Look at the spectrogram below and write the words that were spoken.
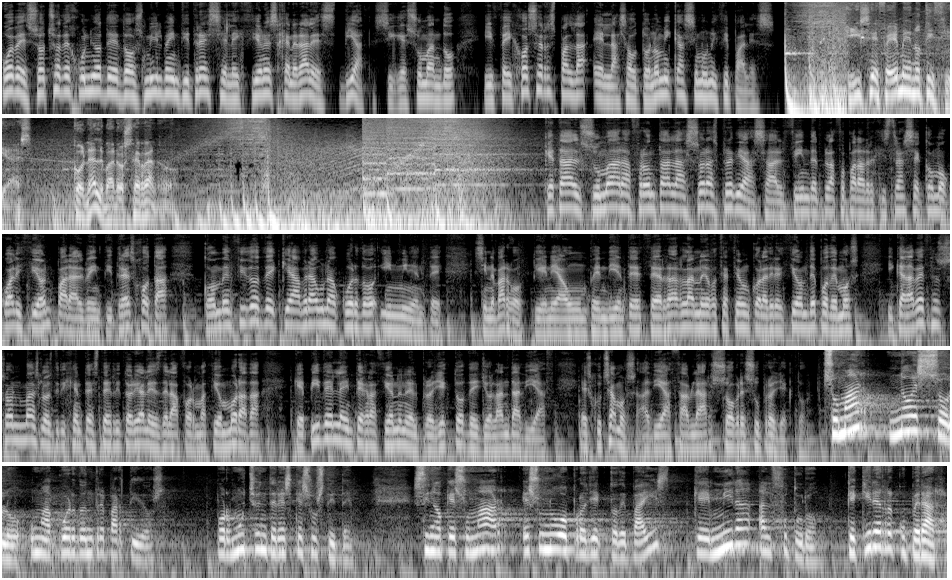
Jueves 8 de junio de 2023, elecciones generales. Díaz sigue sumando y Feijó se respalda en las autonómicas y municipales. ISFM Noticias con Álvaro Serrano. ¿Qué tal? Sumar afronta las horas previas al fin del plazo para registrarse como coalición para el 23J, convencido de que habrá un acuerdo inminente. Sin embargo, tiene aún pendiente cerrar la negociación con la dirección de Podemos y cada vez son más los dirigentes territoriales de la formación morada que piden la integración en el proyecto de Yolanda Díaz. Escuchamos a Díaz hablar sobre su proyecto. Sumar no es solo un acuerdo entre partidos, por mucho interés que suscite sino que Sumar es un nuevo proyecto de país que mira al futuro, que quiere recuperar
